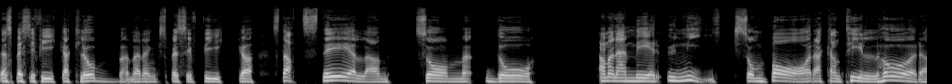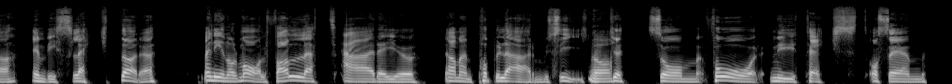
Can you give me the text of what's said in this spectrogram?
den specifika klubben eller den specifika stadsdelen som då ja, men är mer unik, som bara kan tillhöra en viss läktare. Men i normalfallet är det ju ja, men populärmusik Ja. som får ny text och sen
